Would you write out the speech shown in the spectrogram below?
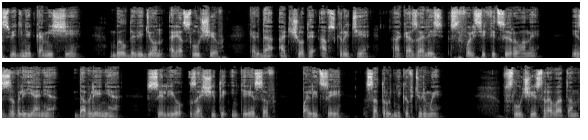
сведения комиссии был доведен ряд случаев, когда отчеты о вскрытии оказались сфальсифицированы из-за влияния, давления с целью защиты интересов полиции, сотрудников тюрьмы. В случае с Раватом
